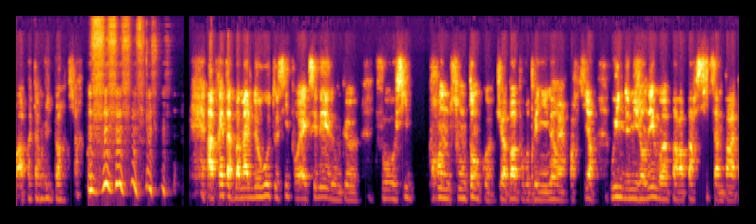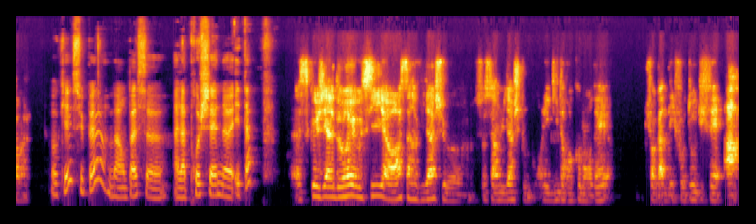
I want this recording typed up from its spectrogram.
après, tu as envie de partir. après, tu as pas mal de routes aussi pour y accéder. Donc, il faut aussi prendre son temps. quoi. Tu vas pas pour te baigner une heure et repartir. Oui, une demi-journée, moi, par, par site, ça me paraît pas mal. Ok, super. Bah, on passe euh, à la prochaine euh, étape. Euh, ce que j'ai adoré aussi, c'est un village, c'est un village que les guides recommandaient. Tu regardes des photos, tu fais ah,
